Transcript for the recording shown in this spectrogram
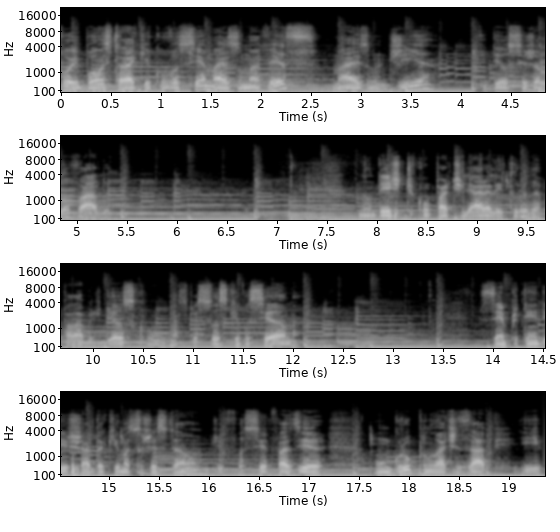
Foi bom estar aqui com você mais uma vez, mais um dia. Que Deus seja louvado. Não deixe de compartilhar a leitura da palavra de Deus com as pessoas que você ama. Sempre tenho deixado aqui uma sugestão de você fazer um grupo no WhatsApp e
